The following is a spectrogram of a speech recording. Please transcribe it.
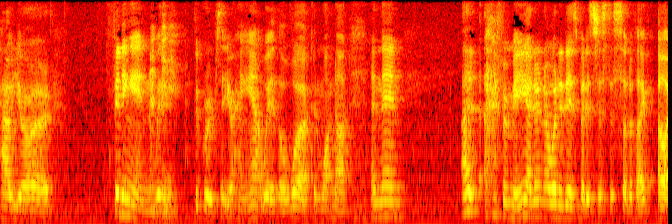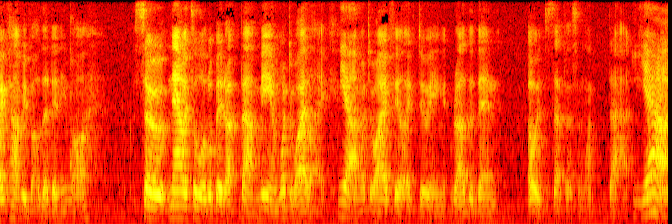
how you're fitting in with the groups that you're hanging out with or work and whatnot. And then, I, for me, I don't know what it is, but it's just this sort of like, oh, I can't be bothered anymore. So now it's a little bit about me and what do I like? Yeah. And what do I feel like doing rather than, oh, does that person want that? Yeah.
